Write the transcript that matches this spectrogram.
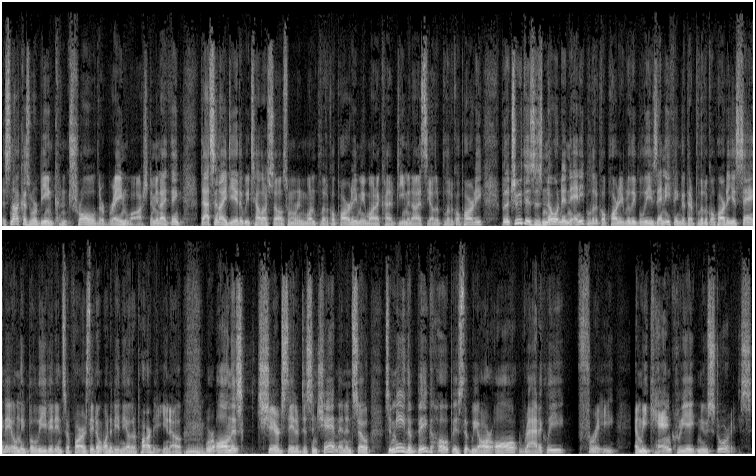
It's not because we're being controlled or brainwashed. I mean, I think that's an idea that we tell ourselves when we're in one political party and we want to kind of demonize the other political party. But the truth is, is no one in any political party really believes anything that their political party is saying. They only believe it insofar as they don't want to be in the other party. You know, mm. we're all in this shared state of disenchantment. And so to me, the big hope is that we are all radically free and we can create new stories.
